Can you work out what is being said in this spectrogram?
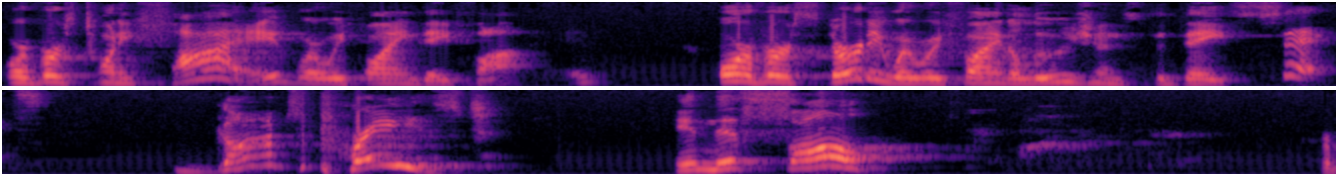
or verse 25 where we find day 5, or verse 30 where we find allusions to day 6, God's praised in this psalm for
